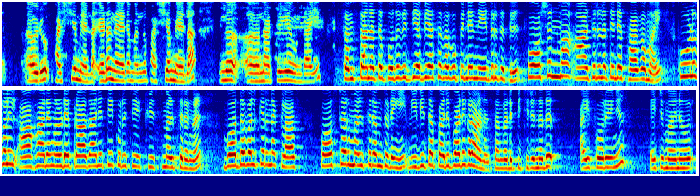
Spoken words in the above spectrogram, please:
ഒരു ഭക്ഷ്യമേള ഇടനേരം എന്ന് ഭക്ഷ്യമേള ഇന്ന് നടത്തുകയുണ്ടായി. സംസ്ഥാനത്ത് പൊതുവിദ്യാഭ്യാസ വകുപ്പിന്റെ നേതൃത്വത്തിൽ പോഷന്മ ആചരണത്തിന്റെ ഭാഗമായി സ്കൂളുകളിൽ ആഹാരങ്ങളുടെ പ്രാധാന്യത്തെക്കുറിച്ച് ക്വിസ് മത്സരങ്ങൾ ബോധവൽക്കരണ ക്ലാസ് പോസ്റ്റർ മത്സരം തുടങ്ങി വിവിധ പരിപാടികളാണ് സംഘടിപ്പിച്ചിരുന്നത്. ഐഫോറിയ ന്യൂസ് ഏറ്റുമാനൂർ.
